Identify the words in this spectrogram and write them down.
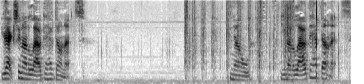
You're actually not allowed to have donuts. No, you're not allowed to have donuts.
